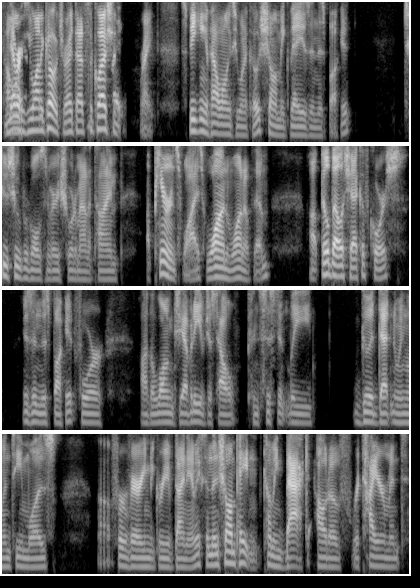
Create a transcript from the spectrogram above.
How Never. long does he want to coach, right? That's the question. Right, right. Speaking of how long does he want to coach, Sean McVay is in this bucket. Two Super Bowls in a very short amount of time, appearance wise, won one of them. Uh, Bill Belichick, of course, is in this bucket for uh, the longevity of just how consistently good that New England team was uh, for a varying degree of dynamics. And then Sean Payton coming back out of retirement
